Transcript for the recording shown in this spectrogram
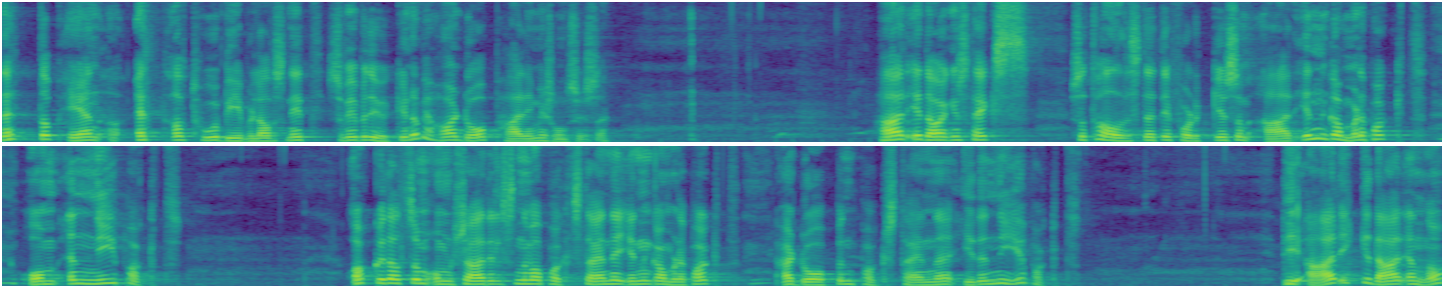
nettopp en, ett av to bibelavsnitt som vi bruker når vi har dåp her i Misjonshuset. Her i dagens tekst så tales det til folket som er i den gamle pakt, om en ny pakt. Akkurat som omskjærelsen var paktstegnet i den gamle pakt, er dåpen paktstegnet i den nye pakt. De er ikke der ennå,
